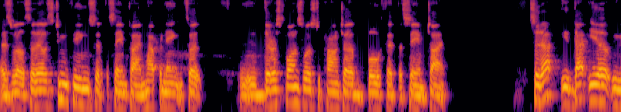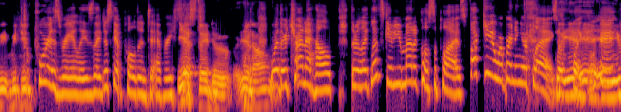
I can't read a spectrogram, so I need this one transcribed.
as well. So there was two things at the same time happening. So uh, the response was to counter both at the same time. So that that year we, we did poor Israelis. They just get pulled into everything. Yes, they do. You know, where they're trying to help. They're like, "Let's give you medical supplies." Fuck you. We're burning your flag. So yeah, like, it, okay. it,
